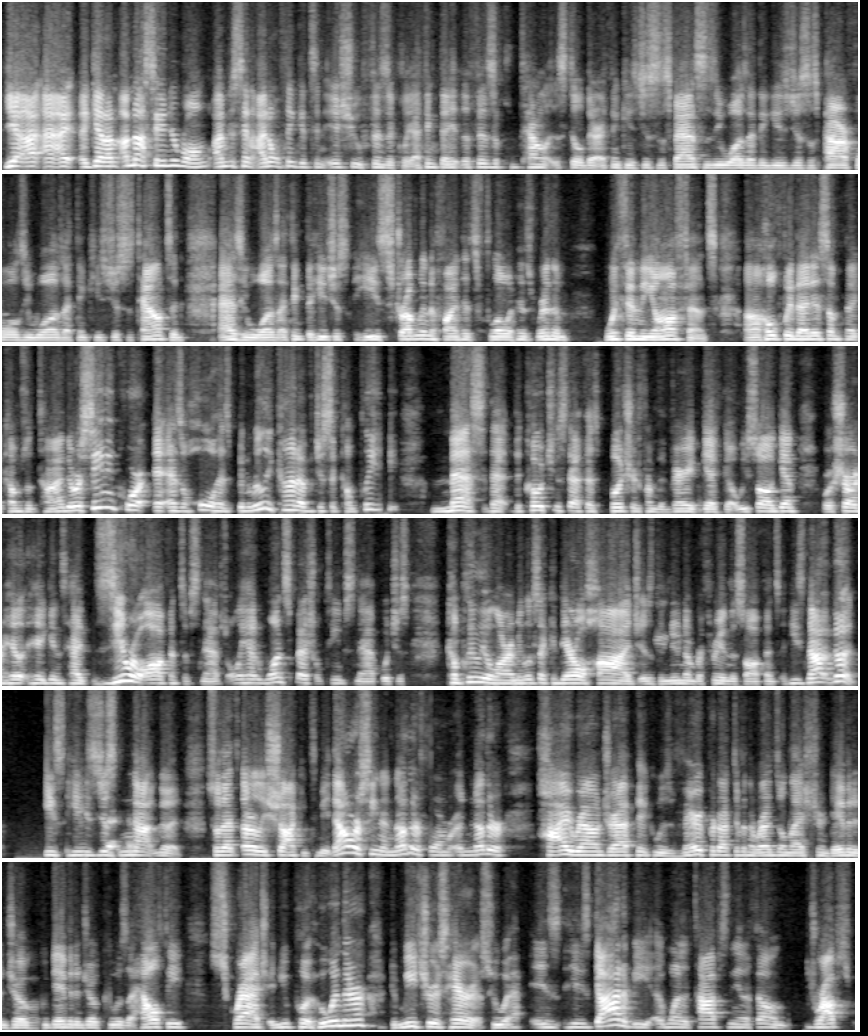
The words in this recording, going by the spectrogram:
Yeah, I, I again, I'm, I'm not saying you're wrong. I'm just saying I don't think it's an issue physically. I think the the physical talent is still there. I think he's just as fast as he was. I think he's just as powerful as he was. I think he's just as talented as he was. I think that he's just he's struggling to find his flow and his rhythm within the offense. Uh, hopefully, that is something that comes with time. The receiving corps as a whole has been really kind of just a complete mess that the coaching staff has butchered from the very get go. We saw again Rashard Higgins had zero offensive snaps, only had one special team snap, which is completely alarming. It looks like Daryl Hodge is the new number three in this offense, and he's not good. He's he's just not good. So that's utterly shocking to me. Now we're seeing another former another high round draft pick who was very productive in the red zone last year, and David Njoku. David Njoku was a healthy scratch, and you put who in there? Demetrius Harris, who is he's got to be one of the tops in the NFL and drops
